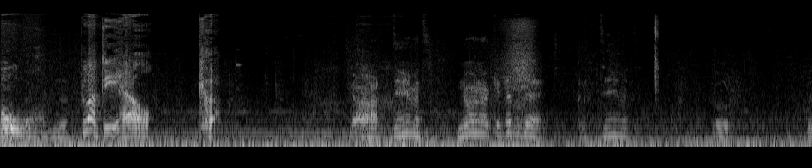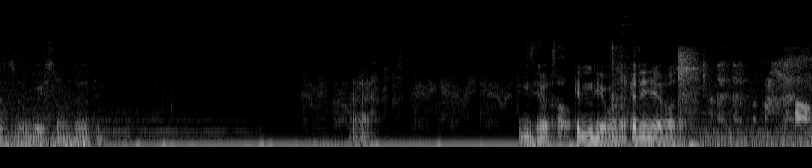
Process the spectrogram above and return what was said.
Oh, bloody hell. Cuh. God damn it! No, no, get up there! God damn it! Oh, that's a waste of ability. Get in here, get in here, water, get in here, Oh,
